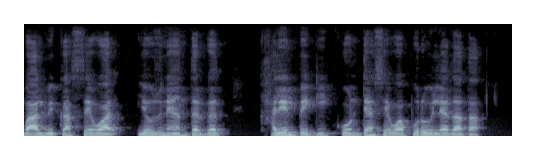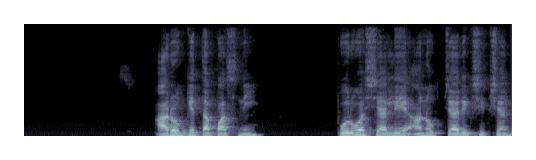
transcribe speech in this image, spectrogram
बाल विकास सेवा योजनेअंतर्गत खालीलपैकी कोणत्या सेवा पुरविल्या जातात? आरोग्य तपासणी पूर्वशालेय अनौपचारिक शिक्षण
